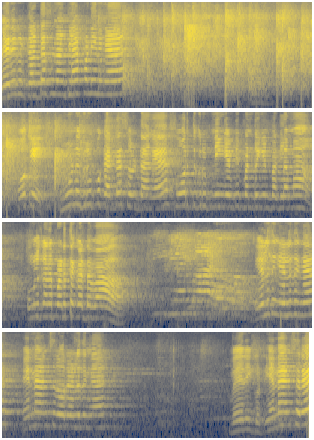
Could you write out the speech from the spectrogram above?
வெரி குட் கரெக்டா சொன்னாங்க கிளாப் பண்ணிடுங்க ஓகே மூணு குரூப் கரெக்டாக சொல்லிட்டாங்க. ஃபோர்த் குரூப் நீங்க எப்படி பண்றீங்கன்னு பார்க்கலாமா? உங்களுக்கான படத்தை காட்டவா? எழுதுங்க எழுதுங்க. என்ன ஆன்சர் வரும் எழுதுங்க? வெரி குட் என்ன ஆன்சரு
